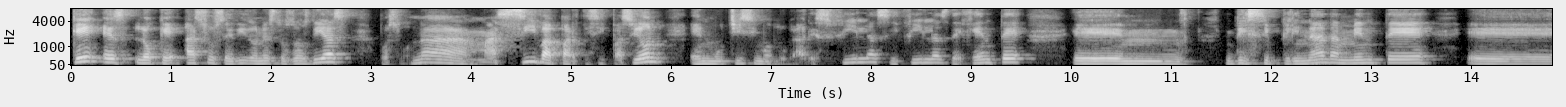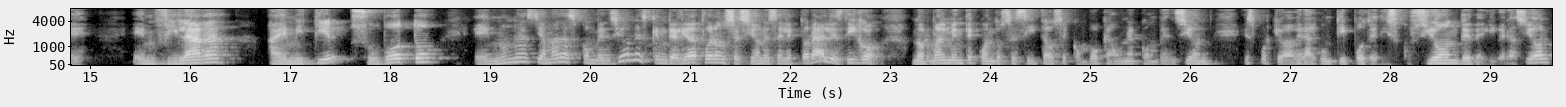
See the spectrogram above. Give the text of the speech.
¿Qué es lo que ha sucedido en estos dos días? Pues una masiva participación en muchísimos lugares, filas y filas de gente em, disciplinadamente eh, enfilada a emitir su voto en unas llamadas convenciones que en realidad fueron sesiones electorales. Digo, normalmente cuando se cita o se convoca una convención es porque va a haber algún tipo de discusión, de deliberación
